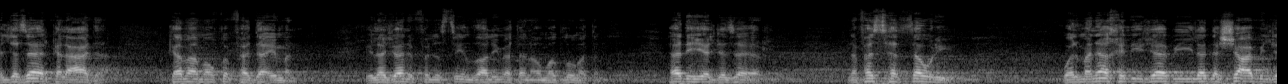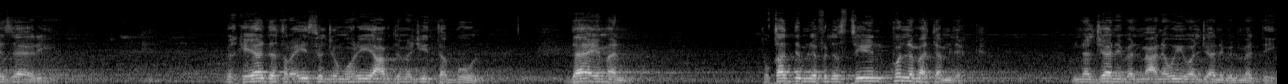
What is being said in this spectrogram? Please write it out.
الجزائر كالعادة كما موقفها دائما إلى جانب فلسطين ظالمة أو مظلومة. هذه هي الجزائر. نفسها الثوري والمناخ الإيجابي لدى الشعب الجزائري. بقيادة رئيس الجمهورية عبد المجيد تبون دائما تقدم لفلسطين كل ما تملك من الجانب المعنوي والجانب المادي.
